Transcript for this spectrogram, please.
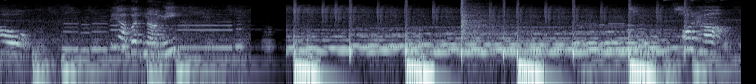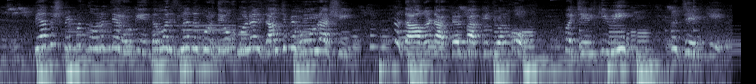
او بیا بدنامي اور ها بیا د شپې په تورو تیرو کې د مریض نه د ګردې او خپلو الزام چې پې هم راشي نو د هغه ډاکټر باقي ژوند خو په جیل کې وي په جیل کې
